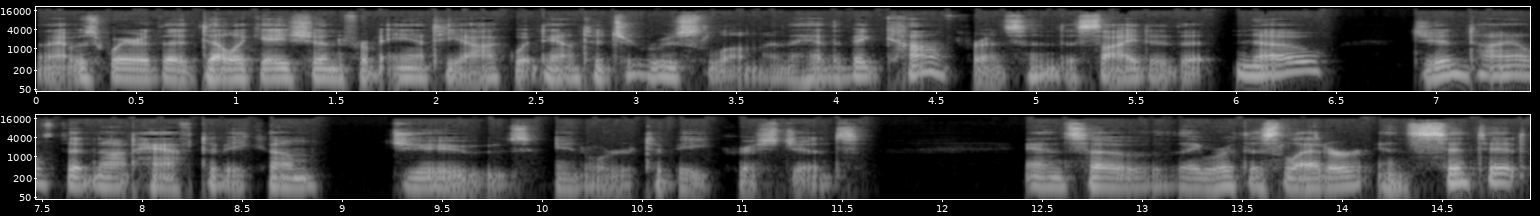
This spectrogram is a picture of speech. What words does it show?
And that was where the delegation from Antioch went down to Jerusalem and they had the big conference and decided that no, Gentiles did not have to become Jews in order to be Christians. And so they wrote this letter and sent it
